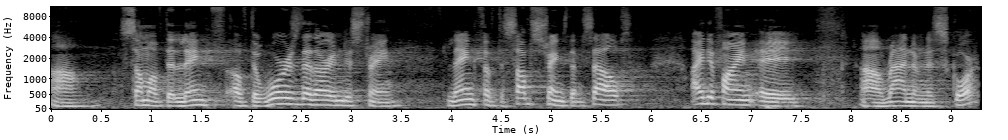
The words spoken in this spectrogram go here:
um, some of the length of the words that are in the string, length of the substrings themselves, I define a uh, randomness score,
